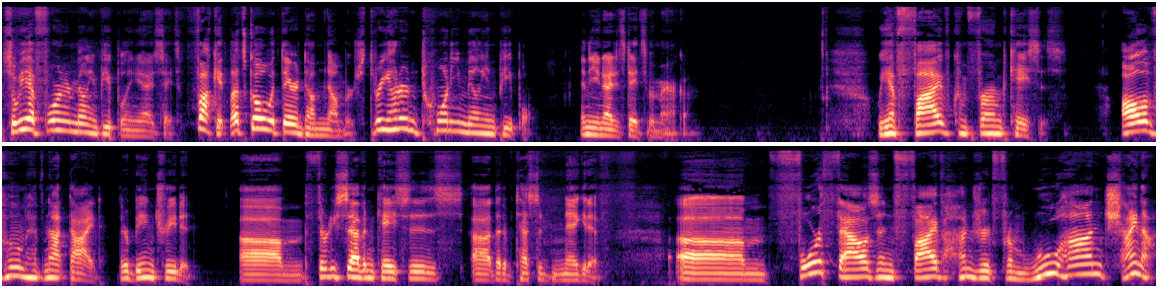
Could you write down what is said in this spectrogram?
So we have 400 million people in the United States. Fuck it. Let's go with their dumb numbers. 320 million people in the United States of America. We have five confirmed cases, all of whom have not died. They're being treated. Um, 37 cases uh, that have tested negative. Um, 4,500 from Wuhan, China.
